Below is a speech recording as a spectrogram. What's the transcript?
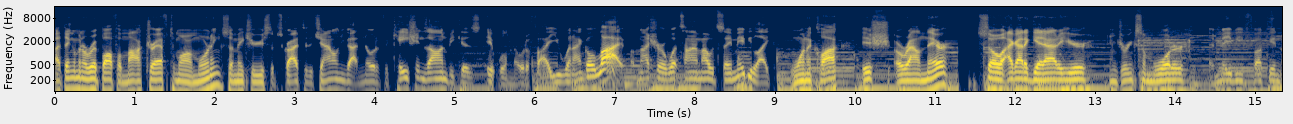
I think I'm going to rip off a mock draft tomorrow morning. So make sure you subscribe to the channel and you got notifications on because it will notify you when I go live. I'm not sure what time I would say, maybe like one o'clock ish around there. So I got to get out of here and drink some water and maybe fucking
